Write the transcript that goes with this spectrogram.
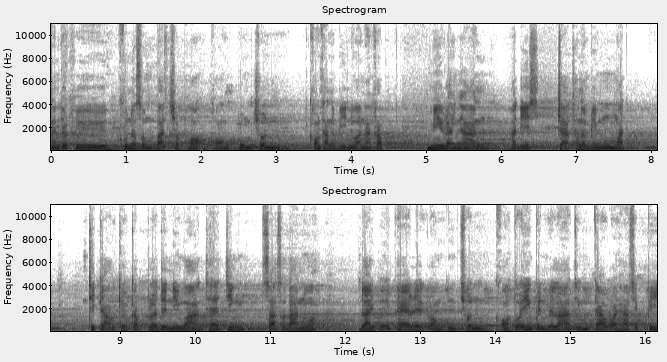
นั้นก็คือ คุณสมบัติเฉพาะของกลุ่มชนของท่านนบีนัวนะครับ มีรายงานฮะดีษจากท่านนบีมูฮัมมัดที่กล่าวเกี่ยวกับประเด็นนี้ว่าแท้จริงศาสดานัวได้เผยแพร่เรียกร้องกลุ่มชนของตัวเองเป็นเวลาถึง 950 ปี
